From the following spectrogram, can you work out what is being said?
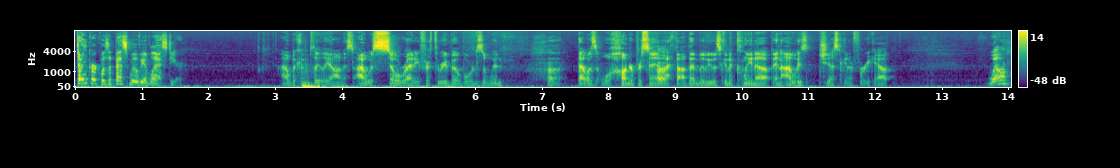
Dunkirk was the best movie of last year. I will be completely honest. I was so ready for Three Billboards to win. Huh. That was 100%. Huh. I thought that movie was going to clean up, and I was just going to freak out. Well,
